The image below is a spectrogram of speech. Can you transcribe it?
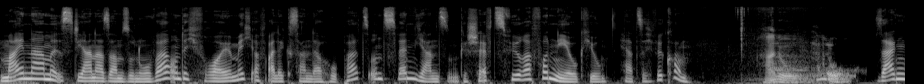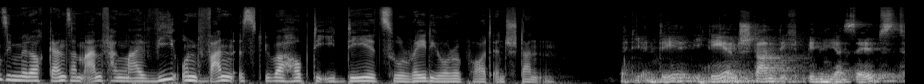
Mein Name ist Jana Samsonova und ich freue mich auf Alexander Huppertz und Sven Jansen, Geschäftsführer von NeoQ. Herzlich willkommen. Hallo. Hallo. Sagen Sie mir doch ganz am Anfang mal, wie und wann ist überhaupt die Idee zu Radio Report entstanden? Ja, die Idee entstand, ich bin ja selbst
